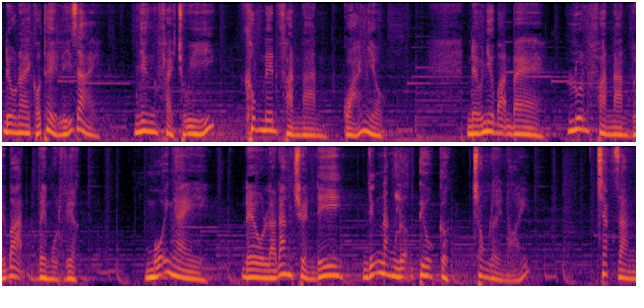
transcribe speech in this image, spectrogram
Điều này có thể lý giải, nhưng phải chú ý, không nên phàn nàn quá nhiều. Nếu như bạn bè luôn phàn nàn với bạn về một việc, mỗi ngày đều là đang chuyển đi những năng lượng tiêu cực trong lời nói. Chắc rằng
